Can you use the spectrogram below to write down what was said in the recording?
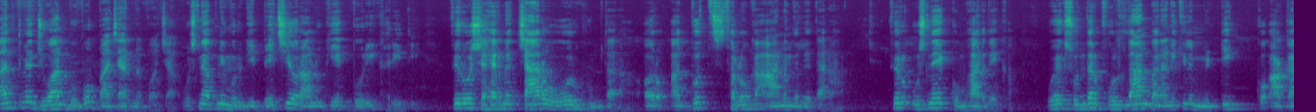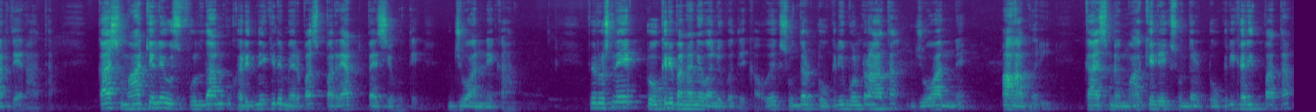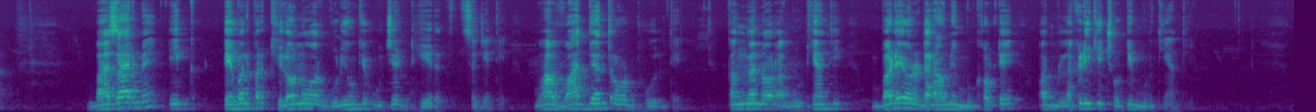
अंत में जुआन बोबो बाज़ार में पहुँचा। उसने अपनी मुर्गी बेची और आलू की एक बोरी खरीदी। फिर वो शहर में चारों ओर घूमता रहा और अद्भुत स्थलों का आनंद लेता रहा। फिर उसने एक कुम्हार देखा। वो एक सुंदर फूलदान बनाने के लिए मिट्टी को आकार दे रहा था। काश माँ के लिए उस फूलदान को खरीदने के लिए मेरे पास पर्याप्त पैसे होते, जुआन ने कहा। फिर उसने एक टोकरी बनाने वाले को देखा। वो एक सुंदर टोकरी बुन रहा था, जुआन ने, आह भरी। काश मैं माँ के लिए एक सुंदर टोकरी खरीद पाता? बाज़ार में एक टेबल पर खिलौनों और गुड़ियों के ऊँचे ढेर सजे थे। वहाँ वाद्य यंत्र और ढोल थे। कंगन और अंगूठियाँ थी, बड़े और डरावने मुखौटे और लकड़ी की छोटी मूर्तियाँ थी।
